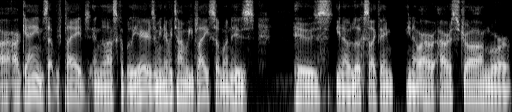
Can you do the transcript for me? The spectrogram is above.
our, our games that we've played in the last couple of years, I mean, every time we play someone who's who's you know looks like they you know are are strong or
